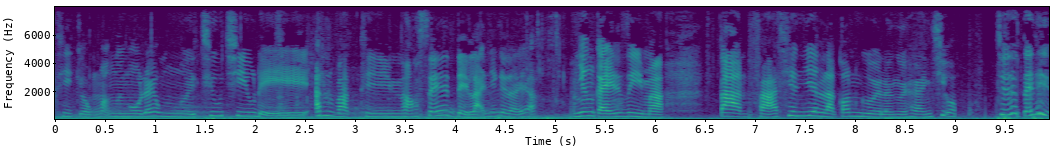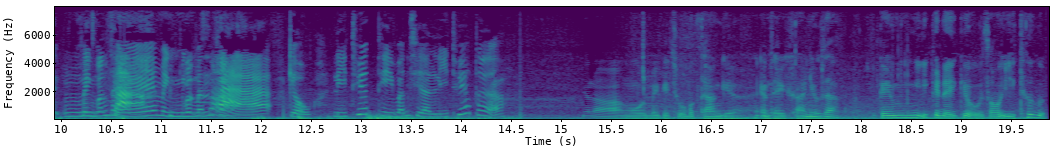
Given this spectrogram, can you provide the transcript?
thì kiểu mọi người ngồi đây mọi người chiêu chiêu để ăn vặt thì nó sẽ để lại những cái đấy ạ. À. nhưng cái gì mà tàn phá thiên nhiên là con người là người gánh chịu. Chứ thực tế thì mình vẫn thế mình mình vẫn, vẫn xả. kiểu lý thuyết thì vẫn chỉ là lý thuyết thôi ạ. À. Như là ngồi mấy cái chỗ bậc thang kia em thấy khá nhiều rác. Cái nghĩ cái đấy kiểu do ý thức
